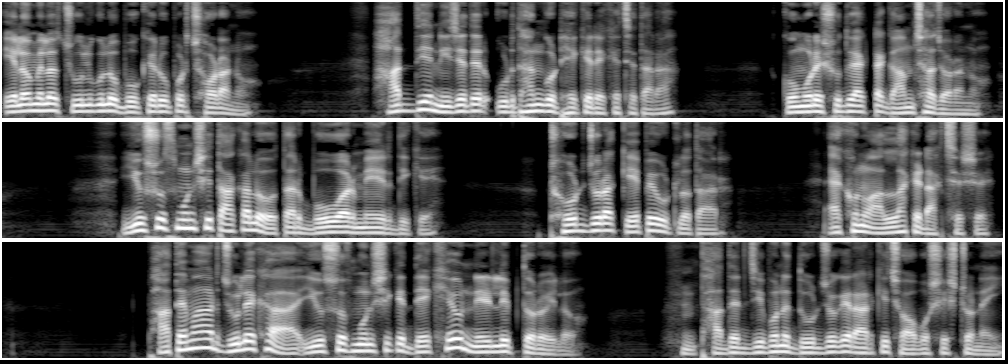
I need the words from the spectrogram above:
এলোমেলো চুলগুলো বুকের উপর ছড়ানো। হাত দিয়ে নিজেদের ঊর্ধ্বাঙ্গ ঢেকে রেখেছে তারা। কোমরে শুধু একটা গামছা জড়ানো। ইউসুস মুন্সি তাকালো তার বউ আর মেয়ের দিকে। ঠোঁটজোড়া কেঁপে উঠল তার। এখনও আল্লাহকে ডাকছে সে। ফাতেমা আর জুলেখা ইউসুফ মুন্সিকে দেখেও নির্লিপ্ত রইল। তাদের জীবনে দুর্যোগের আর কিছু অবশিষ্ট নেই।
